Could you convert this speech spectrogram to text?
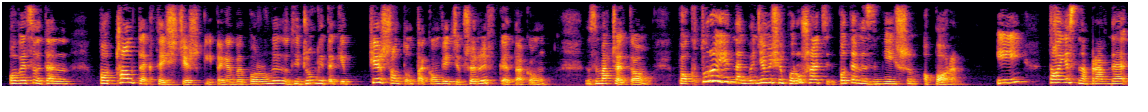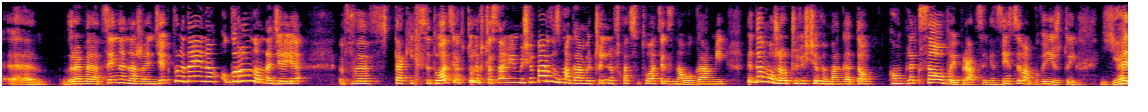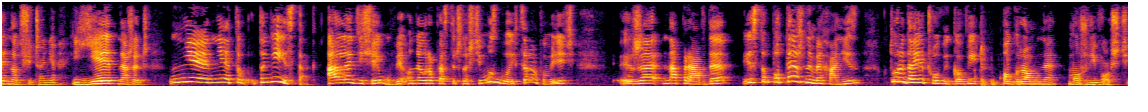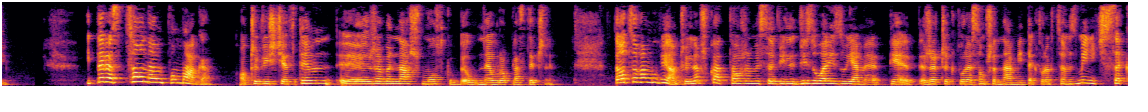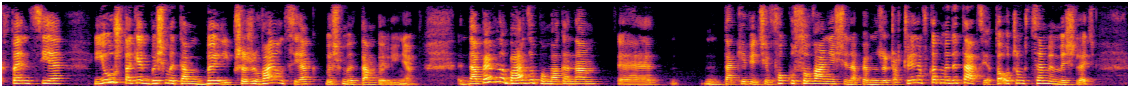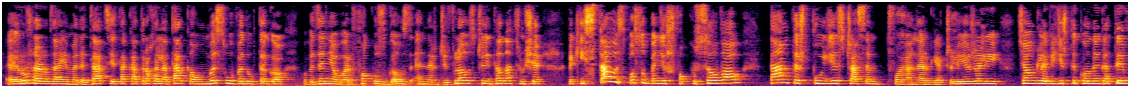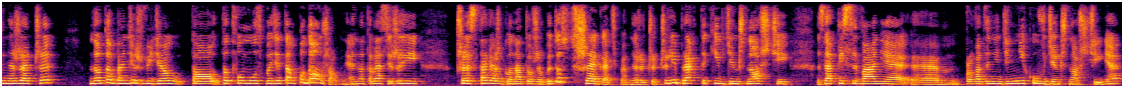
powiedzmy, ten początek tej ścieżki, tak jakby porównując do tej dżungli, takie pierwszą tą taką, wiecie, przerywkę taką z maczetą, po której jednak będziemy się poruszać potem z mniejszym oporem. I to jest naprawdę e, rewelacyjne narzędzie, które daje nam ogromną nadzieję, w, w, takich sytuacjach, w których czasami my się bardzo zmagamy, czyli na przykład w sytuacjach z nałogami. Wiadomo, że oczywiście wymaga to kompleksowej pracy, więc nie chcę Wam powiedzieć, że tutaj jedno ćwiczenie, jedna rzecz. Nie, nie, to, to nie jest tak. Ale dzisiaj mówię o neuroplastyczności mózgu i chcę Wam powiedzieć, że naprawdę jest to potężny mechanizm, który daje człowiekowi ogromne możliwości. I teraz co nam pomaga? Oczywiście w tym, y, żeby nasz mózg był neuroplastyczny. To, co Wam mówiłam, czyli na przykład to, że my sobie wizualizujemy rzeczy, które są przed nami, te, które chcemy zmienić, sekwencje, już tak jakbyśmy tam byli, przeżywając jakbyśmy tam byli. Nie? Na pewno bardzo pomaga nam e, takie, wiecie, fokusowanie się na pewnych rzeczach, czyli na przykład medytacja, to o czym chcemy myśleć, różne rodzaje medytacji, taka trochę latarka umysłu według tego powiedzenia where focus goes, energy flows, czyli to, na czym się w jakiś stały sposób będziesz fokusował, tam też pójdzie z czasem Twoja energia. Czyli jeżeli ciągle widzisz tylko negatywne rzeczy, no to będziesz widział, to, to Twój mózg będzie tam podążał. Nie? Natomiast jeżeli przestawiasz go na to, żeby dostrzegać pewne rzeczy, czyli praktyki wdzięczności, zapisywanie, prowadzenie dzienników wdzięczności, nie?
